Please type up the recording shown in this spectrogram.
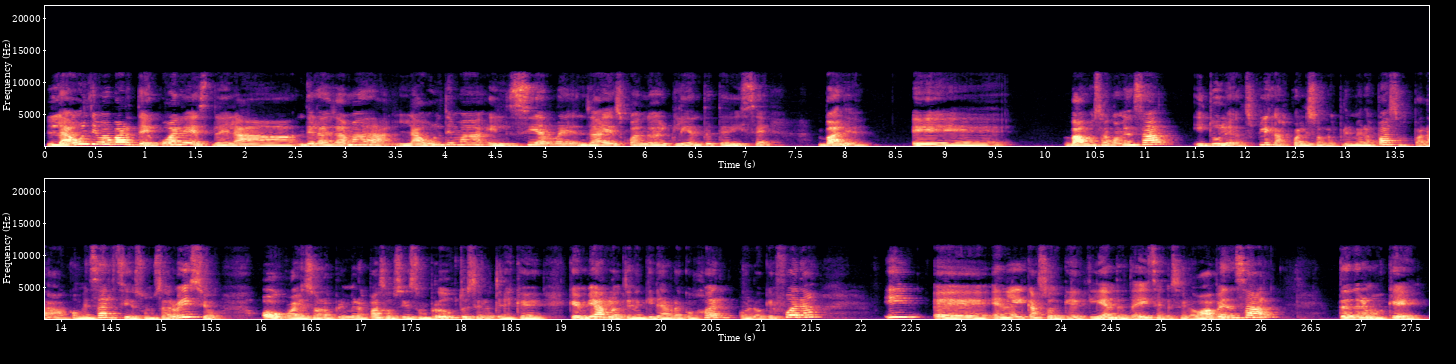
La última parte, ¿cuál es de la, de la llamada? La última, el cierre, ya es cuando el cliente te dice, vale, eh, vamos a comenzar y tú le explicas cuáles son los primeros pasos para comenzar, si es un servicio o cuáles son los primeros pasos si es un producto y se lo tienes que, que enviar, lo tienes que ir a recoger o lo que fuera. Y eh, en el caso de que el cliente te dice que se lo va a pensar, tendremos que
